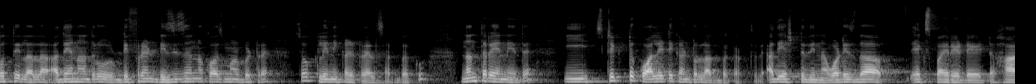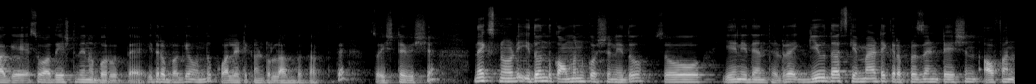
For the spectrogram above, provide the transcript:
ಗೊತ್ತಿಲ್ಲಲ್ಲ, ಅದೇನಾದರೂ ಡಿಫ್ರೆಂಟ್ ಡಿಸೀಸನ್ನು ಕಾಸ್ ಮಾಡಿಬಿಟ್ರೆ ಸೊ ಕ್ಲಿನಿಕಲ್ ಟ್ರಯಲ್ಸ್ ಆಗಬೇಕು. ನಂತರ ಏನಿದೆ, ಈ ಸ್ಟ್ರಿಕ್ಟ್ ಕ್ವಾಲಿಟಿ ಕಂಟ್ರೋಲ್ ಆಗಬೇಕಾಗ್ತದೆ. ಅದು ಎಷ್ಟು ದಿನ what is the expiry date ಹಾಗೆ ಸೊ ಅದು ಎಷ್ಟು ದಿನ ಬರುತ್ತೆ, ಇದರ ಬಗ್ಗೆ ಒಂದು ಕ್ವಾಲಿಟಿ ಕಂಟ್ರೋಲ್ ಆಗಬೇಕಾಗ್ತದೆ. ಸೊ ಇಷ್ಟೇ ವಿಷಯ. ನೆಕ್ಸ್ಟ್ ನೋಡಿ, ಇದೊಂದು ಕಾಮನ್ ಕ್ವಶನ್ ಇದು. ಸೊ ಏನಿದೆ ಅಂತ ಹೇಳಿದ್ರೆ give the schematic representation of an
